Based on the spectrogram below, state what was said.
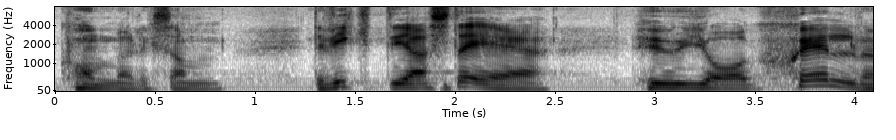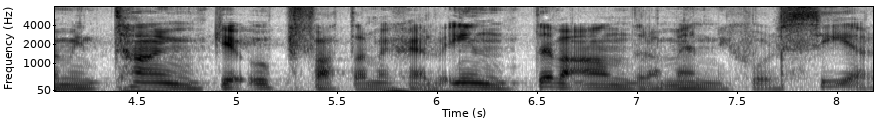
kommer. Liksom. Det viktigaste är hur jag själv med min tanke uppfattar mig själv, inte vad andra människor ser.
